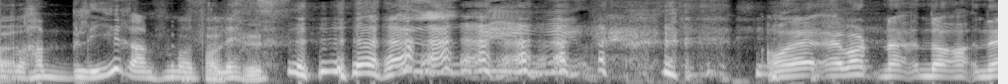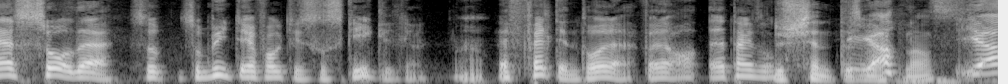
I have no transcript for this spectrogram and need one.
Han, han blir han på en måte litt. Og jeg, jeg, ble- når, når jeg så det, så, så begynte jeg faktisk å skrike litt. Ja. Jeg felte en tåre. For jeg, jeg tenkte Du sånn kjente smerten hans? Ja,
